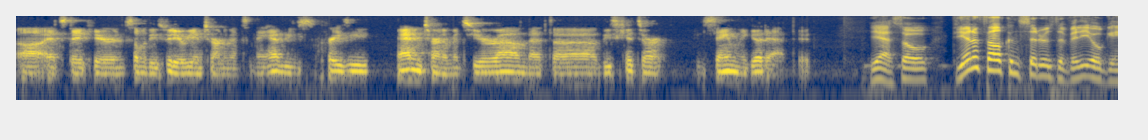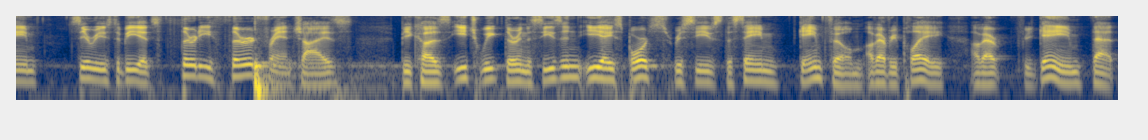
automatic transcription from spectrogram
uh, at stake here in some of these video game tournaments, and they have these crazy Madden tournaments year round that uh, these kids are insanely good at, dude. Yeah, so the NFL considers the video game series to be its 33rd franchise because each week during the season, EA Sports receives the same game film of every play of every game that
